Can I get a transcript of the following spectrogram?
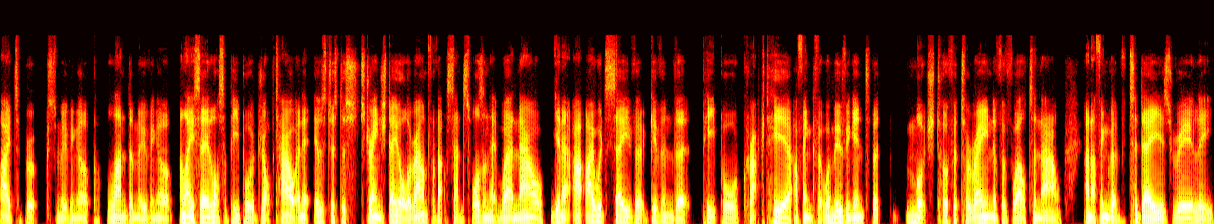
Uijtdebroeks moving up, Landa moving up. And like you say, lots of people were dropped out. And it, it was just a strange day all around for that sense, wasn't it? Where now, you know, I, I would say that given that people cracked here, I think that we're moving into the much tougher terrain of the Vuelta now. And I think that today is really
